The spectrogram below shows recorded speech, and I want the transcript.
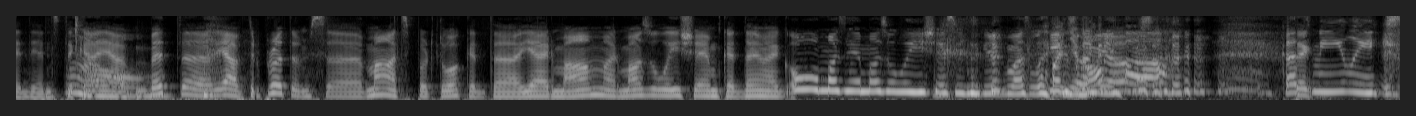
ēdiens. Tā kā, jā, Oh. bet, uh, jā, tur, protams, uh, māca par to, ka, uh, ja ir mamma ar mazulīšiem, kad nevajag, o, mazie mazulīši, es viņus gribu mazliet Paņem mīļāk. apā. Kāds Tā- mīlīgs.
